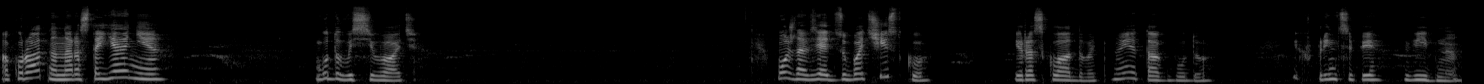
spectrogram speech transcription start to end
аккуратно на расстоянии буду высевать. Можно взять зубочистку и раскладывать, но я так буду. Их, в принципе, видно.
